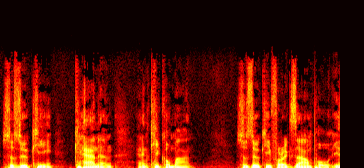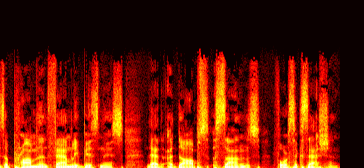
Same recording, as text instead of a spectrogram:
Suzuki, Canon, and Kikkoman. Suzuki, for example, is a prominent family business that adopts sons for succession.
